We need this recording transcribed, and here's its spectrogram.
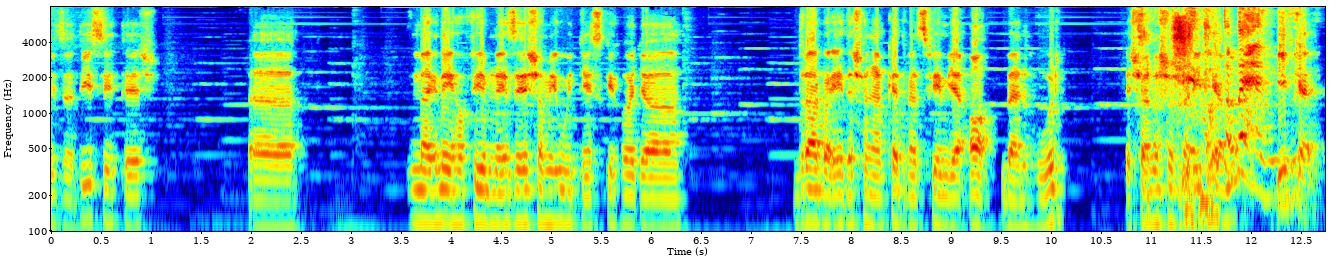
ez a díszítés, ö, meg néha filmnézés, ami úgy néz ki, hogy a drága édesanyám kedvenc filmje a Ben Hur, és sajnos most már így kell, így kell,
